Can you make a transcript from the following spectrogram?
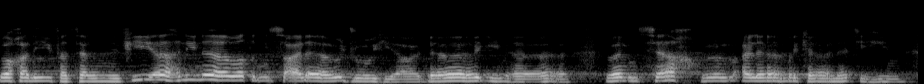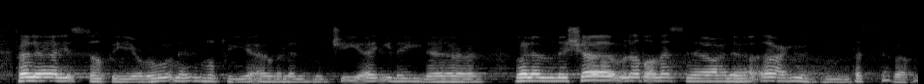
وخليفة في أهلنا واطمس على وجوه أعدائنا وامسخهم على مكانتهم. فلا يستطيعون المطيع ولا المجيء إلينا. ولو نشاء لطمسنا على أعينهم فاستبقوا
